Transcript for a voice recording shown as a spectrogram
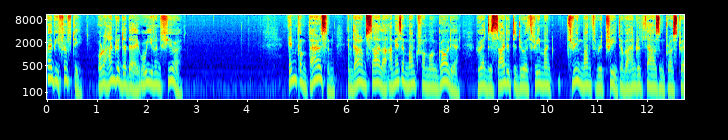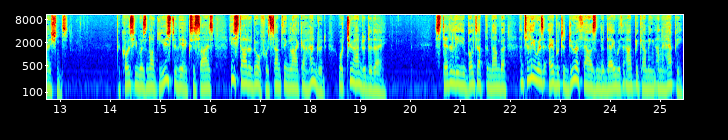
Maybe 50 or a 100 a day or even fewer. In comparison, in Dharamsala, I met a monk from Mongolia who had decided to do a three month, three month retreat of 100,000 prostrations. Because he was not used to the exercise, he started off with something like 100 or 200 a day. Steadily, he built up the number until he was able to do a thousand a day without becoming unhappy.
